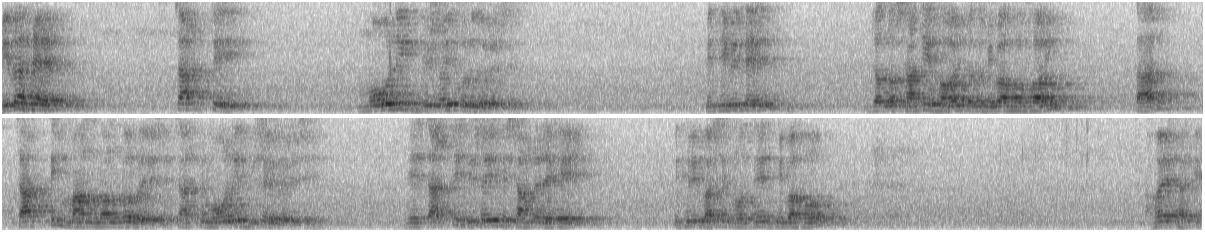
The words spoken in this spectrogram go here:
বিবাহের চারটি মৌলিক বিষয় তুলে ধরেছে পৃথিবীতে যত শাদী হয় যত বিবাহ হয় তার চারটি মানদণ্ড রয়েছে চারটি মৌলিক বিষয় রয়েছে যে চারটি বিষয়কে সামনে রেখে পৃথিবীবাসীর মধ্যে বিবাহ হয়ে থাকে।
